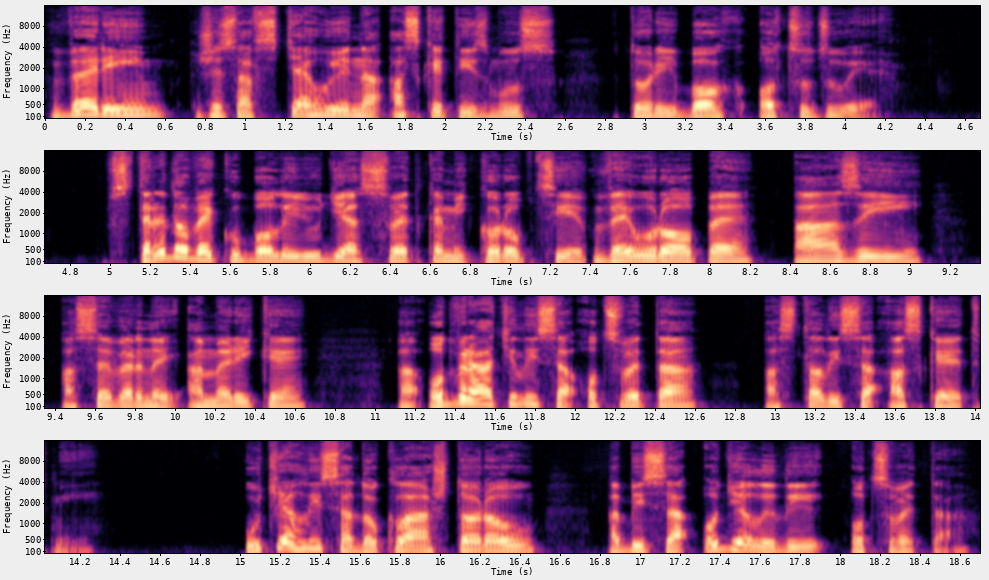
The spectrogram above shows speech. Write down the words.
Verím, že sa vzťahuje na asketizmus, ktorý Boh odsudzuje. V stredoveku boli ľudia svetkami korupcie v Európe, Ázii a Severnej Amerike a odvrátili sa od sveta a stali sa askétmi. Utiahli sa do kláštorov, aby sa oddelili od sveta.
